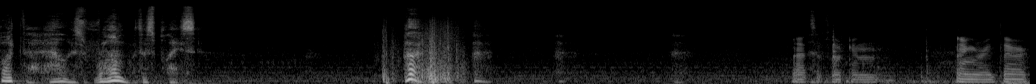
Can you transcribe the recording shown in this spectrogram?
What the hell is wrong with this place? That's a fucking thing right there.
